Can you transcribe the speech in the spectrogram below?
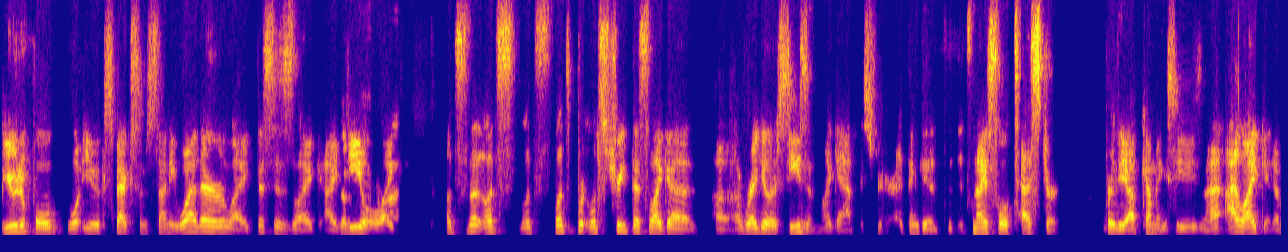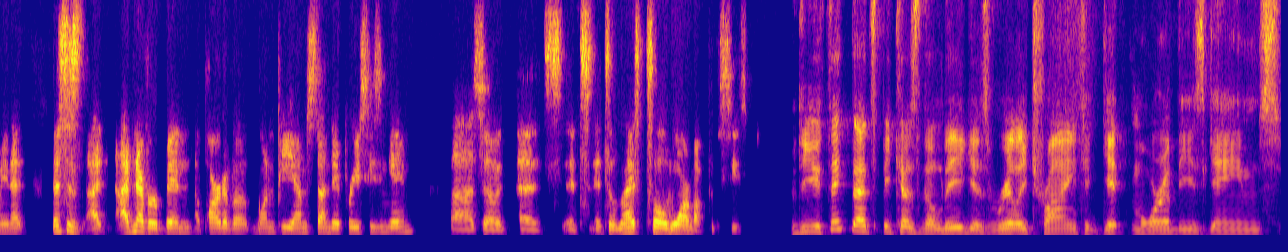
beautiful what you expect, some sunny weather. Like this is like ideal. Like let's let's let's let's let's treat this like a a regular season like atmosphere. I think it, it's a nice little tester for the upcoming season. I, I like it. I mean, it, this is I, I've never been a part of a 1 p.m. Sunday preseason game, uh, so it's it's it's a nice little warm up for the season. Do you think that's because the league is really trying to get more of these games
